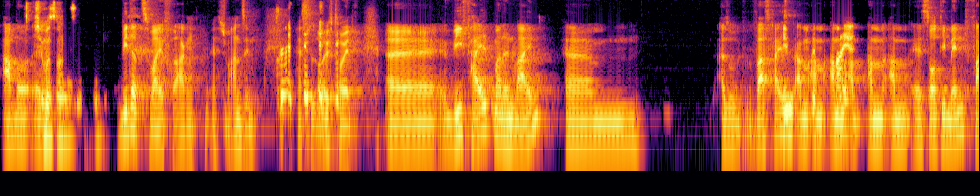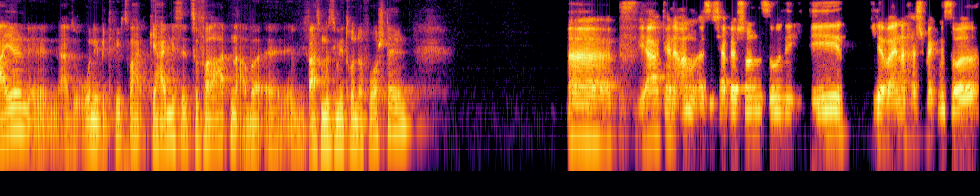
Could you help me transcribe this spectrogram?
Aber äh, wieder zwei Fragen. Das ist Wahnsinn. Es läuft heute. Äh, wie feilt man einen Wein? Ähm, also was heißt am, am, am, am, am äh, Sortiment feilen? Äh, also ohne Betriebsgeheimnisse zu verraten, aber äh, was muss ich mir darunter vorstellen? Äh, ja, keine Ahnung. Also ich habe ja schon so eine Idee, wie der Wein schmecken soll.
